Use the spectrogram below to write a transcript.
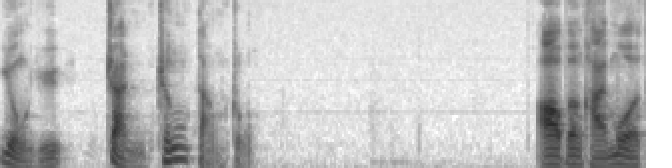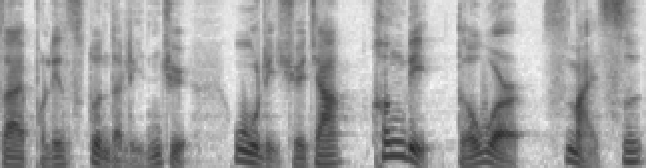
用于战争当中。奥本海默在普林斯顿的邻居物理学家亨利·德沃尔斯麦斯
